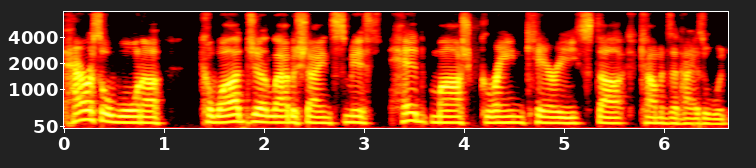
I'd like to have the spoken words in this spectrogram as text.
Harris or Warner, Khawaja, Labuschagne, Smith, Head, Marsh, Green, Carey, Starc, Cummins, and Hazlewood.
